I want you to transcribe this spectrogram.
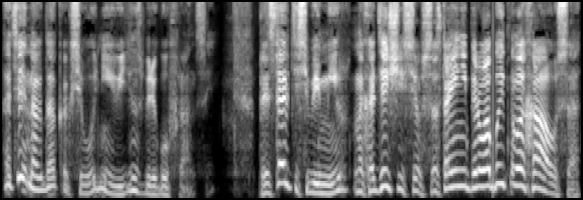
хотя иногда, как сегодня, и виден с берегов Франции. Представьте себе мир, находящийся в состоянии первобытного хаоса.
